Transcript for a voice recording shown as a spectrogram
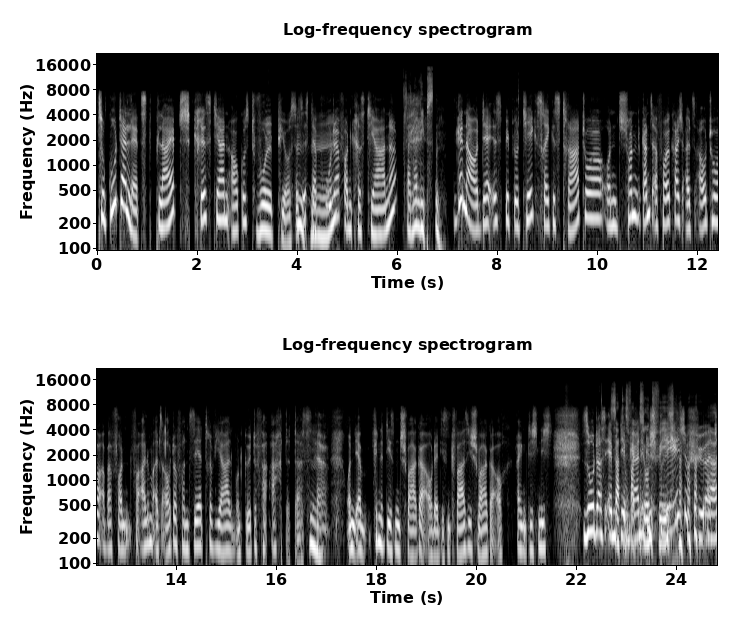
Zu guter Letzt bleibt Christian August Vulpius. Das mhm. ist der mhm. Bruder von Christiane. Seiner Liebsten. Genau, der ist Bibliotheksregistrator und schon ganz erfolgreich als Autor, aber von, vor allem als Autor von sehr trivialem und Goethe verachtet das. Hm. Er, und er findet diesen Schwager oder diesen Quasi-Schwager auch eigentlich nicht so, dass er mit dem gerne Gespräche führt. ja.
